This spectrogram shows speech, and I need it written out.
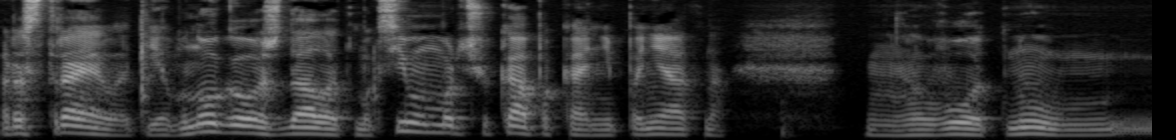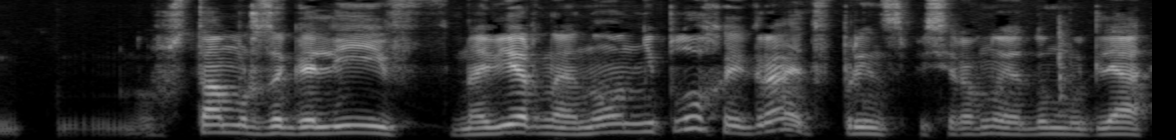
расстраивает. Я многого ждал от Максима Марчука, пока непонятно. Вот, ну, Рустам Мурзагалиев, наверное, но он неплохо играет, в принципе, все равно, я думаю, для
